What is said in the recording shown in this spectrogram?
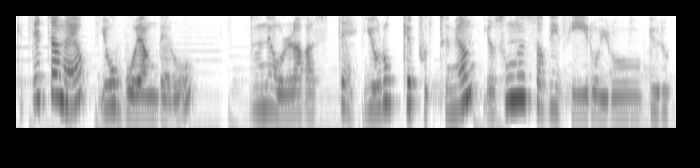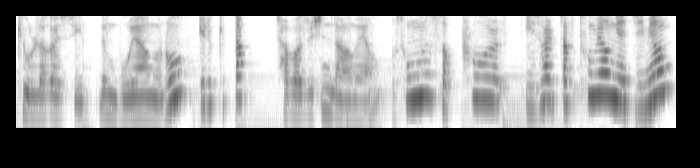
이렇게 뗐잖아요? 요 모양대로 눈에 올라갔을 때 이렇게 붙으면 이 속눈썹이 위로 이렇게, 올라갈 수 있는 모양으로 이렇게 딱 잡아주신 다음에요. 속눈썹 풀이 살짝 투명해지면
